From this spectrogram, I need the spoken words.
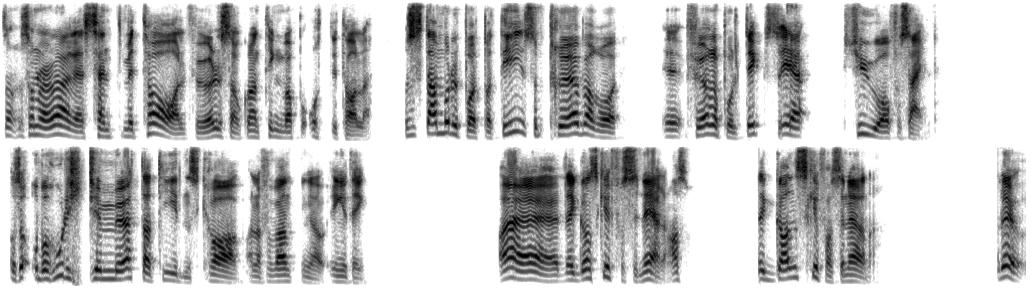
sånn, sånn der sentimental følelse av hvordan ting var på 80-tallet. Og så stemmer du på et parti som prøver å eh, føre politikk som er 20 år for sein. Og så overhodet ikke møter tidens krav eller forventninger. Ingenting. Eh, Det er ganske fascinerende, altså. Det er ganske fascinerende. Og det er jo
